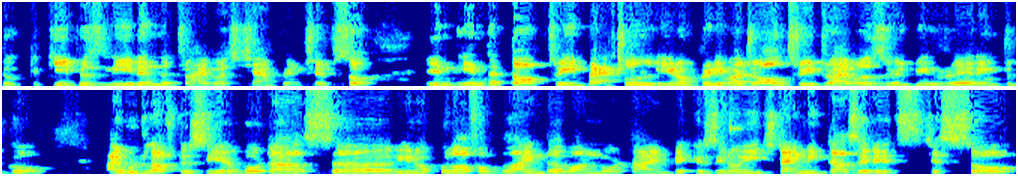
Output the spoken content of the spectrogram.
to, to keep his lead in the drivers' championship. So in in the top three battle, you know, pretty much all three drivers will be raring to go. I would love to see a Bottas, uh, you know, pull off a blinder one more time because you know each time he does it, it's just so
